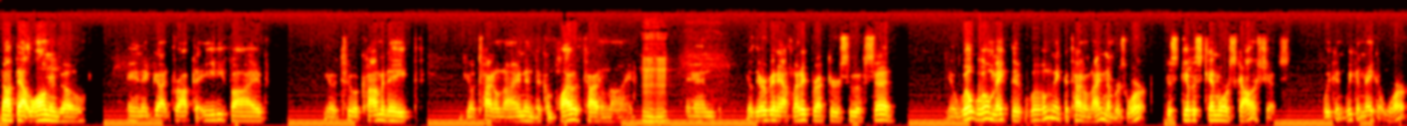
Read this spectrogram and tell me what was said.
not that long ago, and it got dropped to 85, you know, to accommodate you know Title IX and to comply with Title IX, mm-hmm. and you know there have been athletic directors who have said, you know, we'll we'll make the we'll make the Title IX numbers work just give us 10 more scholarships. We can we can make it work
